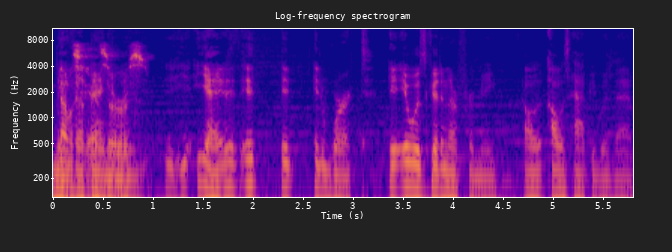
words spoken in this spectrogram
That was fan service. Yeah, it it it, it worked. It, it was good enough for me. I was, I was happy with that.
